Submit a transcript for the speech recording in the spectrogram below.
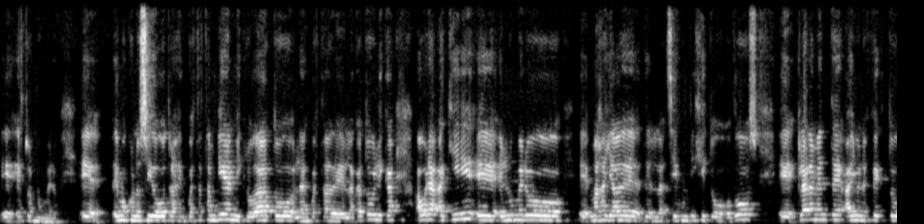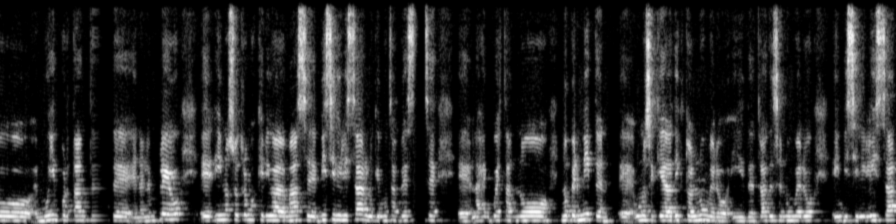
estos números. hemos conocido otras encuestas también, Microdato, la encuesta de la Católica. Ahora aquí el número Merci. Eh, más allá de, si es un dígito o dos, eh, claramente hay un efecto muy importante en el empleo eh, y nosotros hemos querido además visibilizar lo que muchas veces las encuestas no, no permiten. uno se queda adicto al número y detrás de ese número invisibiliza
